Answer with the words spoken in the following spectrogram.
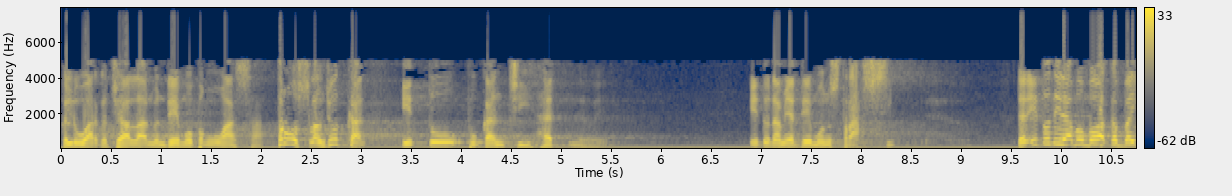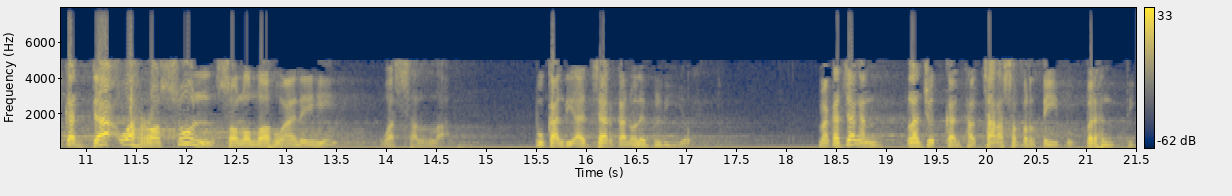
keluar ke jalan mendemo penguasa. Terus lanjutkan. Itu bukan jihad itu namanya demonstrasi. Dan itu tidak membawa kebaikan dakwah Rasul Shallallahu Alaihi Wasallam. Bukan diajarkan oleh beliau. Maka jangan lanjutkan cara seperti itu. Berhenti.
